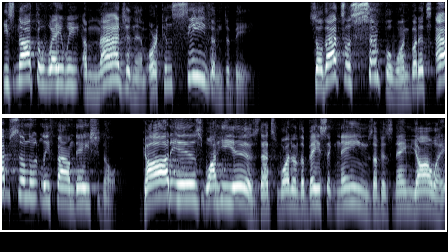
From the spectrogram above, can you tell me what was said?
He's not the way we imagine Him or conceive Him to be. So that's a simple one, but it's absolutely foundational. God is what He is. That's one of the basic names of His name, Yahweh.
